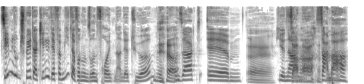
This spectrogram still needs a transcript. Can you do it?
Zehn Minuten später klingelt der Vermieter von unseren Freunden an der Tür Ja. und sagt, ähm, Äh, hier Name, Sammer. Sammer,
